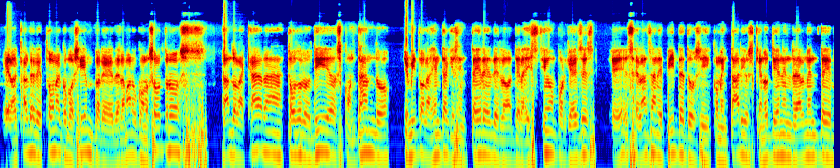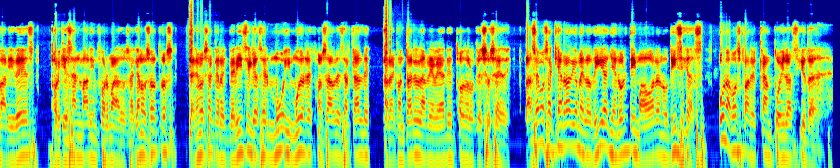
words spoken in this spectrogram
El alcalde de Tona, como siempre, de la mano con nosotros, dando la cara todos los días, contando. Yo invito a la gente a que se entere de, lo, de la gestión, porque a veces eh, se lanzan epítetos y comentarios que no tienen realmente validez porque están mal informados. Acá nosotros tenemos esa característica de ser muy, muy responsables, alcalde, para contarles la realidad de todo lo que sucede. Lo hacemos aquí en Radio Melodía y en Última Hora Noticias. Una voz para el campo y la ciudad.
